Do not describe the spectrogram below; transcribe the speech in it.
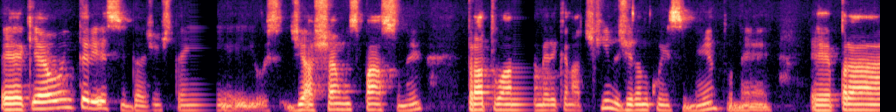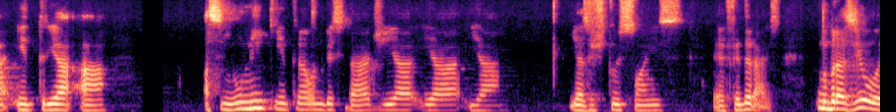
é, que é o interesse da gente tem de achar um espaço né, para atuar na América Latina, gerando conhecimento, né, é, para entre a, a, assim um link entre a universidade e, a, e, a, e, a, e as instituições é, federais. No Brasil,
